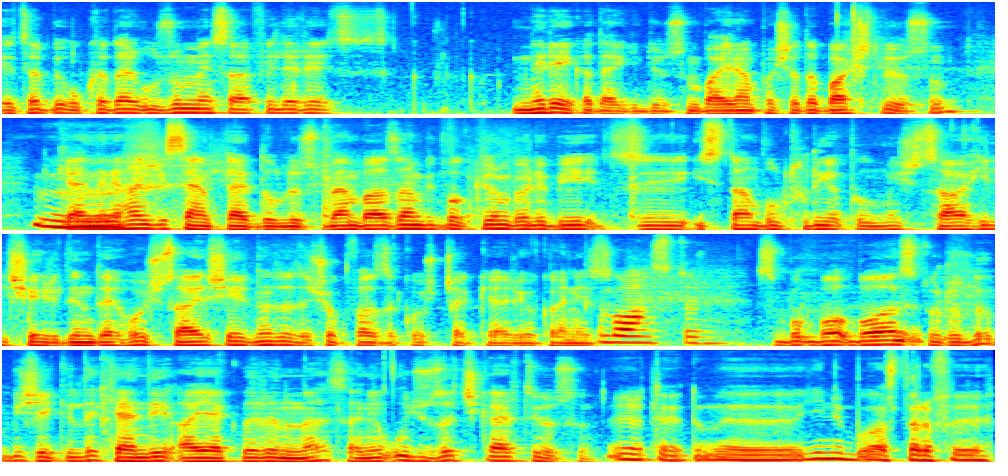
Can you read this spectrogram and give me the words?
e, tabi o kadar uzun mesafeleri nereye kadar gidiyorsun? Bayrampaşa'da başlıyorsun. Kendini hangi semtlerde buluyorsun? Ben bazen bir bakıyorum böyle bir e, İstanbul turu yapılmış sahil şeridinde. Hoş sahil şeridinde de çok fazla koşacak yer yok. Hani Boğaz turu. Bo Bo Boğaz turunu bir şekilde kendi ayaklarınla hani ucuza çıkartıyorsun. Evet evet. Ee, yine Boğaz tarafı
